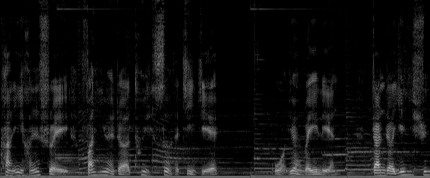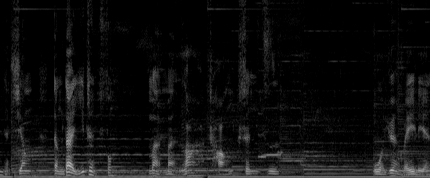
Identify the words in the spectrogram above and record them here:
看一痕水翻越着褪色的季节，我愿为莲，沾着烟熏的香。等待一阵风，慢慢拉长身姿。我愿为莲，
